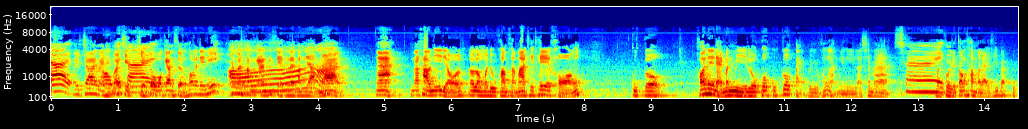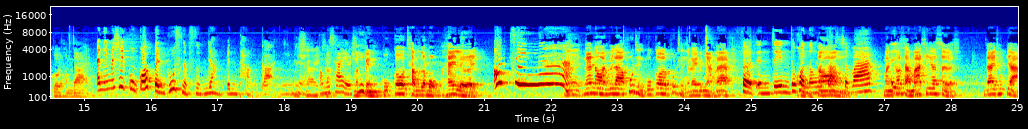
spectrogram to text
ได้ ไม่ใช่หมายถึงอ๋อว่าไม่เขียนใช่เขียนตัวโปรแกรมเสริมเข้าไปในนี้อ๋ให้อมันทำงานพิเศษอะไรบางอย่างได้อะแล้วคราวนี้เดี๋ยวเราลองมาดูความสามารถเท่ๆของ Google เพราะไหนๆมันมีโลโก้ Google แปะไปอยู่ข้างหลังอย่างนี้แล้วใช่ไหมใช่ มันควรจะต้องทำอะไรที่แบบ Google ทำได้ อันนี้ไม่ใช่ Google เป็นผู้สนับสนุนอย่างเป็นทางการนี่ไม่ใช่อ๋อครัไม่ใช่เหรอมันเป็น Google ทำระบบให้เลยอ๋อจริงอะเออ แน่นอนเวลาพูดถึง Google พูดถึงอะไรเป็นอย่างแรก Search Engine ทุกคนต้องรู้จักถูกต้องใช่ปะมันก็ไอ้สามารถที่จะเสิร์ชได้ทุกอย่าง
